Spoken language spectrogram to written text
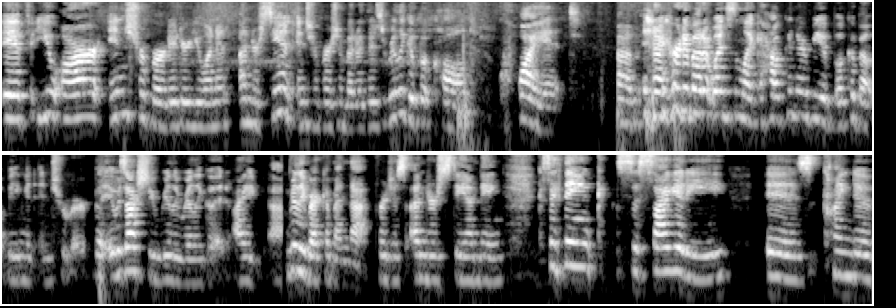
If you are introverted or you want to understand introversion better, there's a really good book called Quiet. Um, and I heard about it once and like, how can there be a book about being an introvert? But it was actually really, really good. I uh, really recommend that for just understanding because I think society is kind of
